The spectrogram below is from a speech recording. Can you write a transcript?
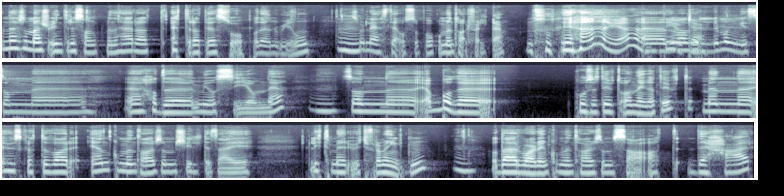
Men det som er så interessant med det her, er at etter at jeg så på den reelen, Mm. så leste jeg også på kommentarfeltet. ja, ja, Eh, det det var veldig mange som eh, hadde mye å si om det. Mm. Sånn, uh, ja, både positivt og negativt. Men uh, jeg husker at det var en kommentar som skilte seg litt mer ut fra mengden. Mm. Og der var det en kommentar som sa at det her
